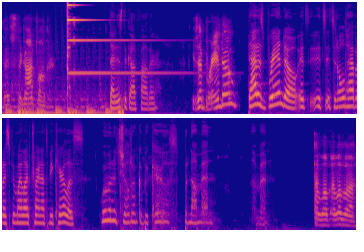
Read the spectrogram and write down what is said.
That's the Godfather. That is the Godfather. Is that Brando? That is Brando. It's it's it's an old habit. I spent my life trying not to be careless. Women and children can be careless, but not men. Not men. I love I love uh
